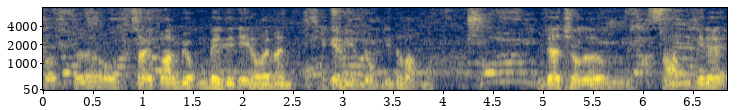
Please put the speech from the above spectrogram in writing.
pası. Offside var mı yok mu belli değil. O hemen spikerim yok değil de bakma. Güzel çalım. Sağ yine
